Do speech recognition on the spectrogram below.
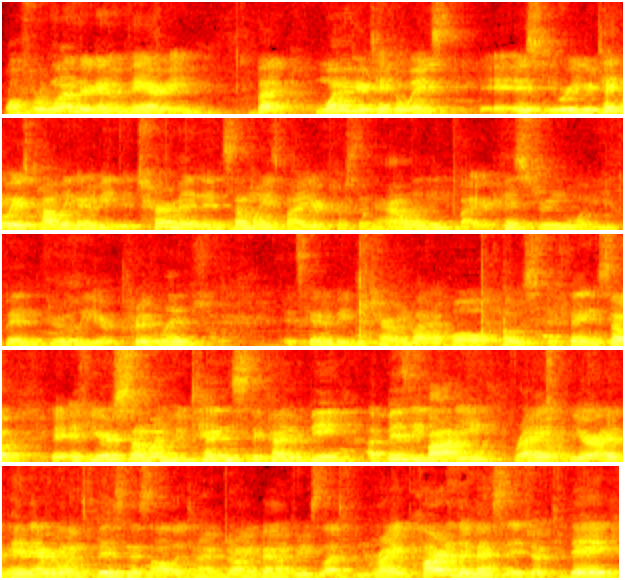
well, for one, they're going to vary. But one of your takeaways is, or your takeaway is probably going to be determined in some ways by your personality, by your history, what you've been through, your privilege, it's going to be determined by a whole host of things. So if you're someone who tends to kind of be a busybody, right? You're in everyone's business all the time, drawing boundaries left and right. Part of the message of today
